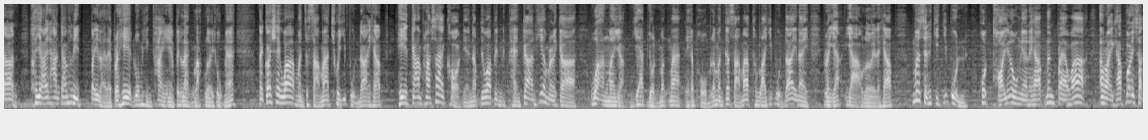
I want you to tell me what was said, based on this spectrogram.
การขยายฐานการผลิตไปหลาย ๆ ประเทศรวมถึงไทยเนี่ยเป็นแหล่งหลักเลยถูกไหมแต่ก็ใช่ว่ามันจะสามารถช่วยญี่ปุ่นได้ครับ เหตุการณ์พลาซ่าคอร์ดเนี่ยนับได้ว่าเป็นแผนการที่อเมริกาวางมาอย่างแยบยลมากๆนะครับผมแล้วมันก็สามารถทำลายญี่ปุ่นได้ในระยะยาวเลยนะครับ เมื่อเศรษฐกิจญี่ปุ่น หดถอยลงเนี่ยนะครับ นั่นแปลว่าอะไรครับ บริษัท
